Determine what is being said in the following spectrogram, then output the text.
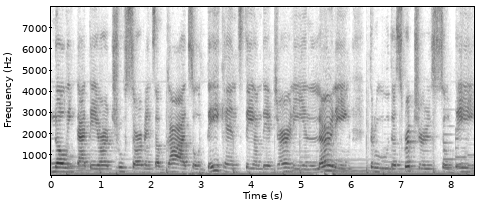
knowing that they are true servants of god so they can stay on their journey and learning through the scriptures so they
